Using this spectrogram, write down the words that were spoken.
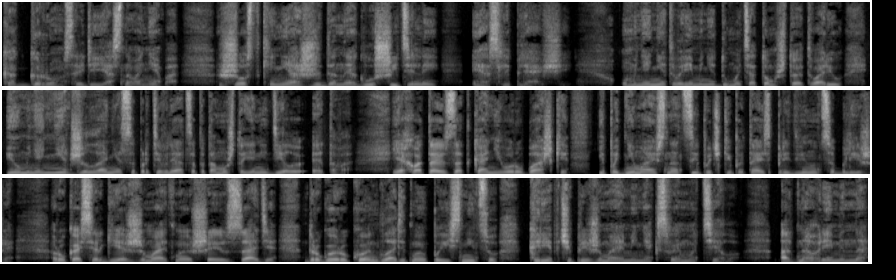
как гром среди ясного неба. Жесткий, неожиданный, оглушительный и ослепляющий. У меня нет времени думать о том, что я творю, и у меня нет желания сопротивляться, потому что я не делаю этого. Я хватаюсь за ткань его рубашки и поднимаюсь на цыпочки, пытаясь придвинуться ближе. Рука Сергея сжимает мою шею сзади, другой рукой он гладит мою поясницу, крепче прижимая меня к своему телу, одновременно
